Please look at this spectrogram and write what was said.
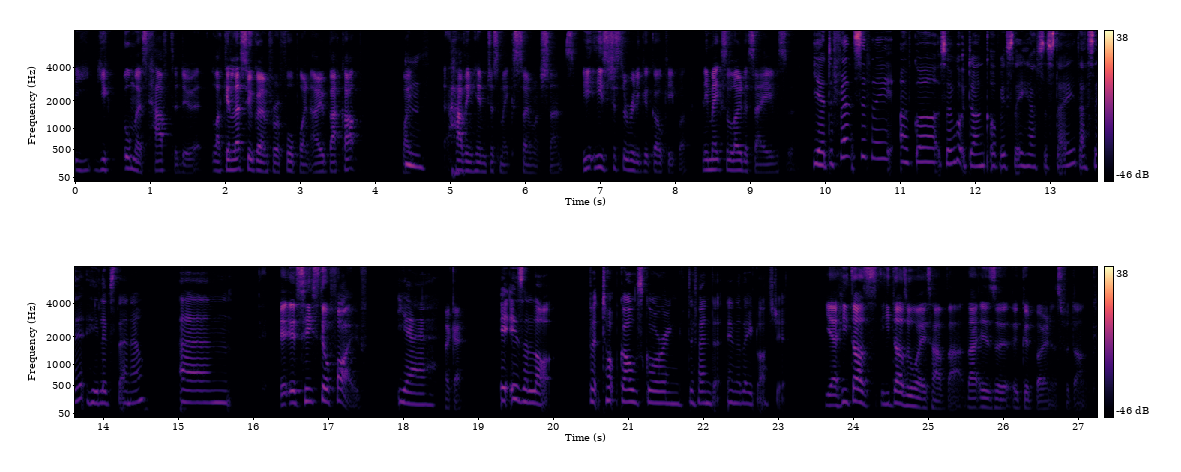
You, you almost have to do it. Like unless you're going for a 4.0 backup, like Mm. having him just makes so much sense. He, he's just a really good goalkeeper, and he makes a load of saves. Yeah, defensively, I've got so I've got Dunk. Obviously, he has to stay. That's it. He lives there now. Um, Is he still five? yeah, Okay. it is a lot, but top goal scoring defender in the league last year. Yeah, he does. He does always have that. That is a, a good bonus for Dunk.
